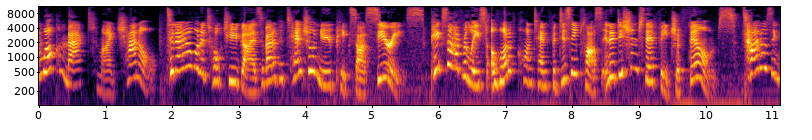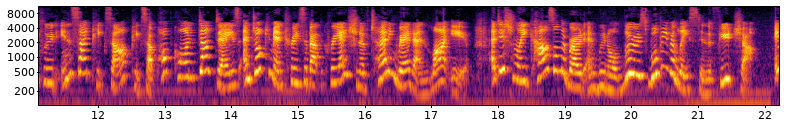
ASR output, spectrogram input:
and welcome back to my channel. Today I want to talk to you guys about a potential new Pixar series. Pixar have released a lot of content for Disney Plus in addition to their feature films. Titles include Inside Pixar, Pixar Popcorn, Dug Days, and documentaries about the creation of Turning Red and Lightyear. Additionally, Cars on the Road and Win or Lose will be released in the future. In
